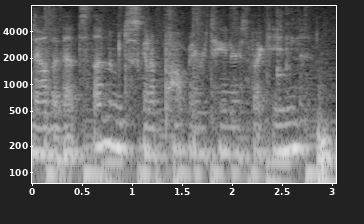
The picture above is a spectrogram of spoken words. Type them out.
Now that that's done, I'm just gonna pop my retainers back in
